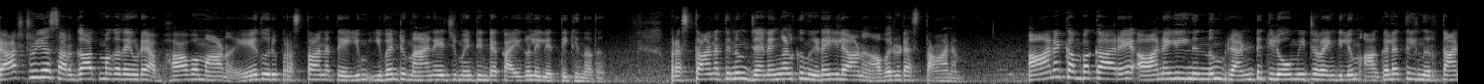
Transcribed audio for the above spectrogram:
രാഷ്ട്രീയ സർഗാത്മകതയുടെ അഭാവമാണ് ഏതൊരു പ്രസ്ഥാനത്തെയും ഇവന്റ് മാനേജ്മെന്റിന്റെ കൈകളിൽ എത്തിക്കുന്നത്. പ്രസ്ഥാനത്തിനും ജനങ്ങൾക്കും ഇടയിലാണ് അവരുടെ സ്ഥാനം. ആനക്കമ്പക്കാരെ ആനയിൽ നിന്നും രണ്ട് കിലോമീറ്ററെങ്കിലും അകലത്തിൽ നിർത്താൻ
